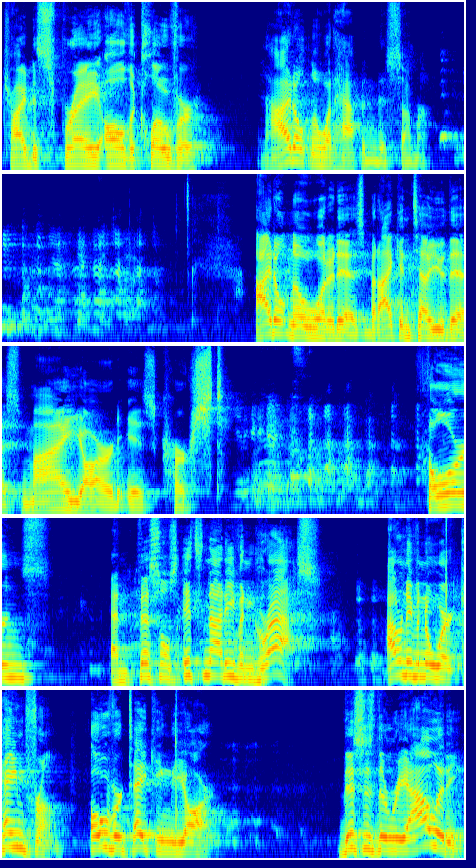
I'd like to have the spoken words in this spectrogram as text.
tried to spray all the clover now, I don't know what happened this summer. I don't know what it is, but I can tell you this my yard is cursed. Thorns and thistles, it's not even grass. I don't even know where it came from, overtaking the yard. This is the reality.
